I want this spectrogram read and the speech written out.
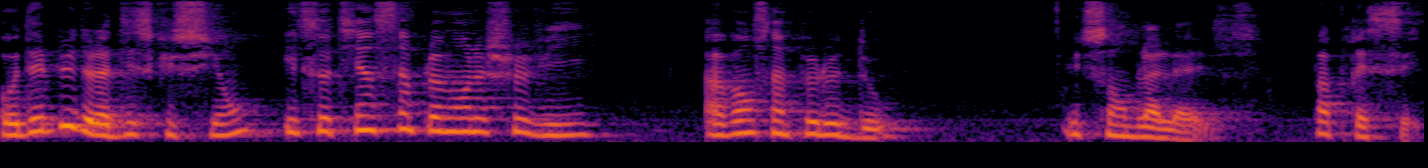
Au début de la discussion, il se tient simplement la cheville, avance un peu le dos. Il semble à l'aise, pas pressé.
